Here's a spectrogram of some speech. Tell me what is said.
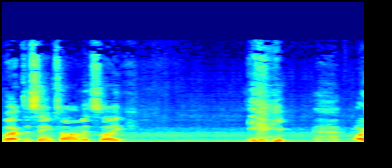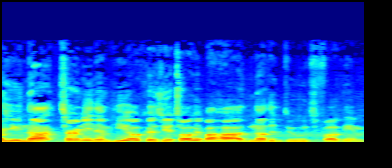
But at the same time, it's like, are you not turning him heel? Because you're talking about how another dude's fucking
